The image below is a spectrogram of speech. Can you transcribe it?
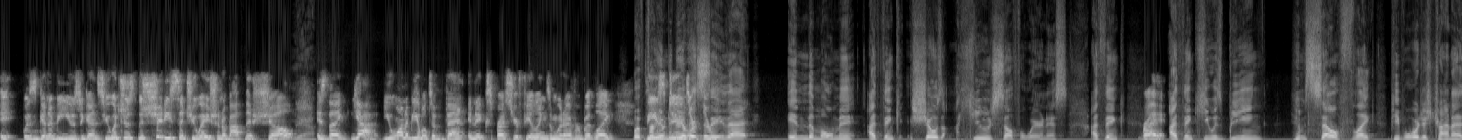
it was going to be used against you which is the shitty situation about this show Yeah. is like yeah you want to be able to vent and express your feelings and whatever but like but for these him to be dudes able are to they're- say that in the moment i think shows huge self-awareness i think Right. i think he was being himself. Like people were just trying to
